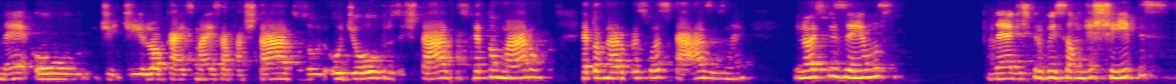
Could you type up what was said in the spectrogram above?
né, ou de, de locais mais afastados, ou, ou de outros estados, retomaram retornaram para suas casas, né? E nós fizemos né, a distribuição de chips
